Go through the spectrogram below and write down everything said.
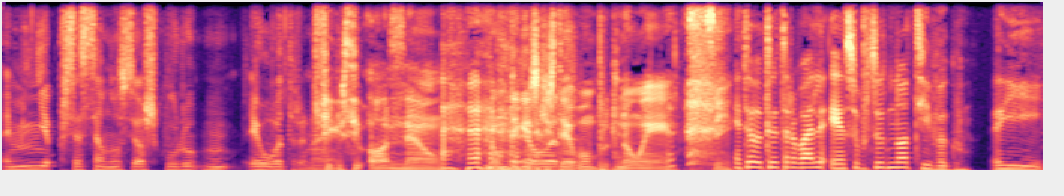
a minha percepção no céu escuro hum, é outra, não é? Ficas tipo, oh não, não me digas É que isto é bom porque não é. Sim. Então o teu trabalho é sobretudo notívago. E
